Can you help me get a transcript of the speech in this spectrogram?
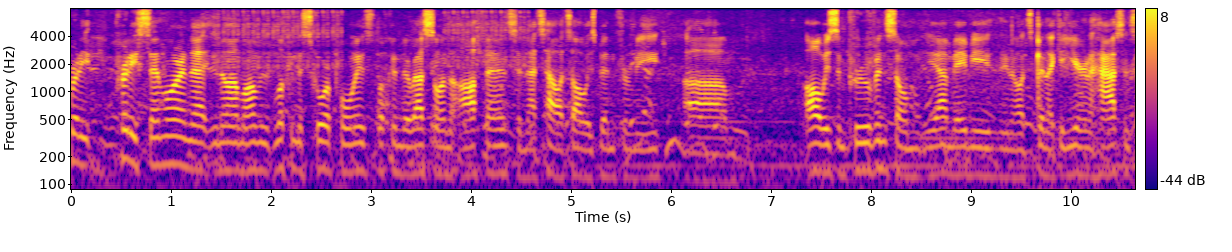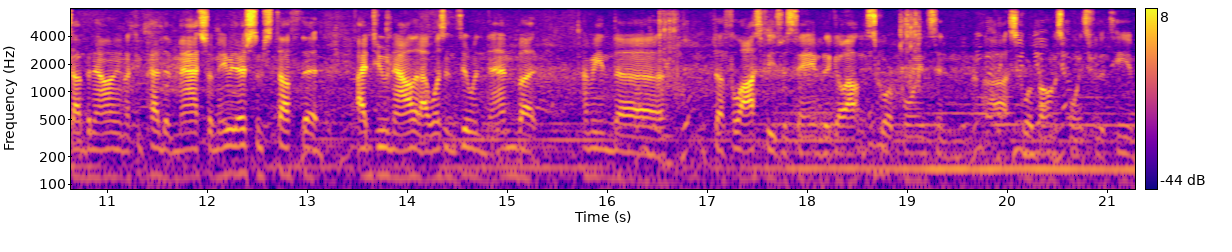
pretty pretty similar in that you know I'm always looking to score points, looking to wrestle on the offense, and that's how it's always been for me. Um, always improving. So yeah, maybe you know it's been like a year and a half since I've been out in a competitive match. So maybe there's some stuff that I do now that I wasn't doing then. But I mean the the philosophy is the same to go out and score points and uh, score bonus points for the team.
